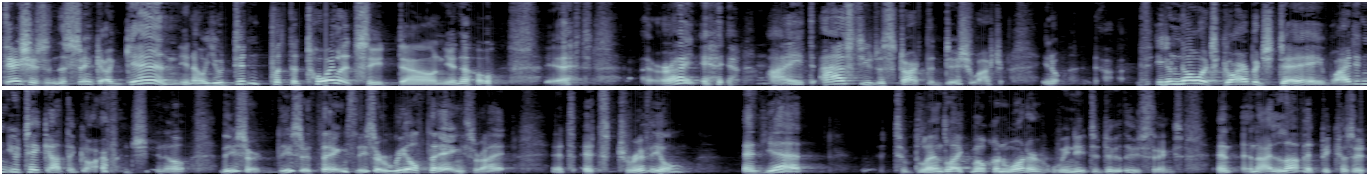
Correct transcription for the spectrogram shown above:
dishes in the sink again. You know, you didn't put the toilet seat down, you know. It, right? I asked you to start the dishwasher. You know, you know it's garbage day. Why didn't you take out the garbage? You know, these are these are things. These are real things, right? It's it's trivial, and yet to blend like milk and water, we need to do these things. And and I love it because it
